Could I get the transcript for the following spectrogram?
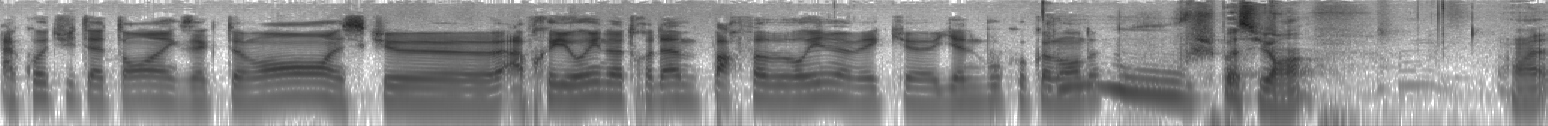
À quoi tu t'attends exactement? Est-ce que, a priori, Notre-Dame part favori avec euh, Yann Bouk aux commandes? Ouh, Je suis pas sûr. Hein. Ouais.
